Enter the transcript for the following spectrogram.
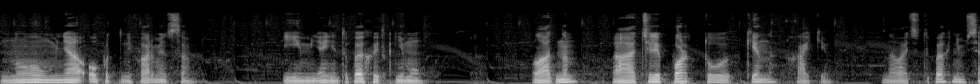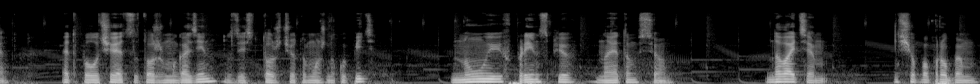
Но у меня опыт не фармится. И меня не тпхает к нему. Ладно. А, телепорт ту кен хаки. Давайте тпхнемся. Это получается тоже магазин. Здесь тоже что-то можно купить. Ну и в принципе на этом все. Давайте еще попробуем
